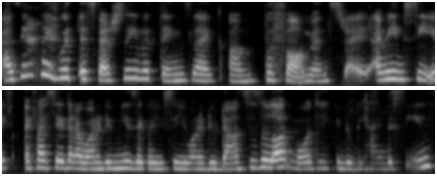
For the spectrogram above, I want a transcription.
I think like with especially with things like um performance, right? I mean, see if if I say that I want to do music or you say you want to do dance, there's a lot more that you can do behind the scenes.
